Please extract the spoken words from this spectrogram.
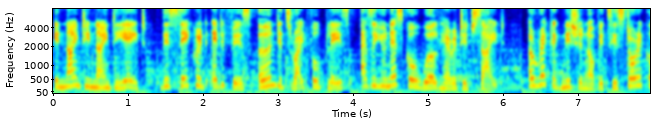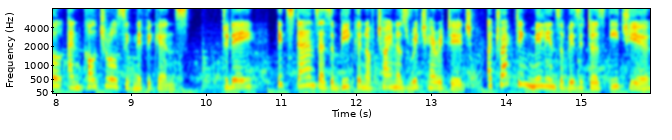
In 1998, this sacred edifice earned its rightful place as a UNESCO World Heritage Site, a recognition of its historical and cultural significance. Today, it stands as a beacon of China's rich heritage, attracting millions of visitors each year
